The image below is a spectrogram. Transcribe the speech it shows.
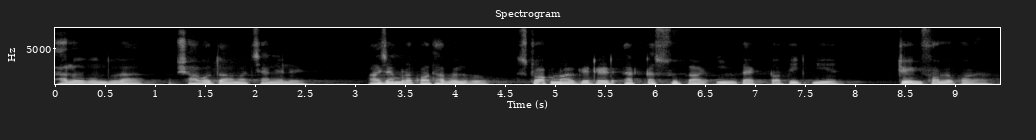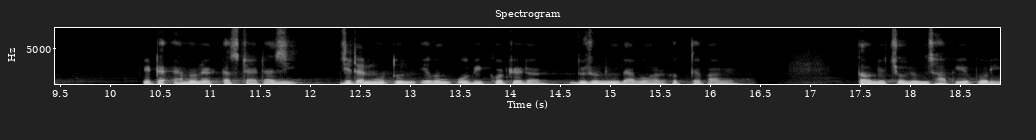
হ্যালো বন্ধুরা, স্বাগত আমার চ্যানেলে। আজ আমরা কথা বলব স্টক মার্কেটের একটা সুপার ইম্প্যাক্ট টপিক নিয়ে। ট্রেন্ড ফলো করা এটা এমন একটা স্ট্র্যাটাজি যেটা নতুন এবং অভিজ্ঞ ট্রেডার দুজনেই ব্যবহার করতে পারে। তাহলে চলুন ঝাঁপিয়ে পড়ি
